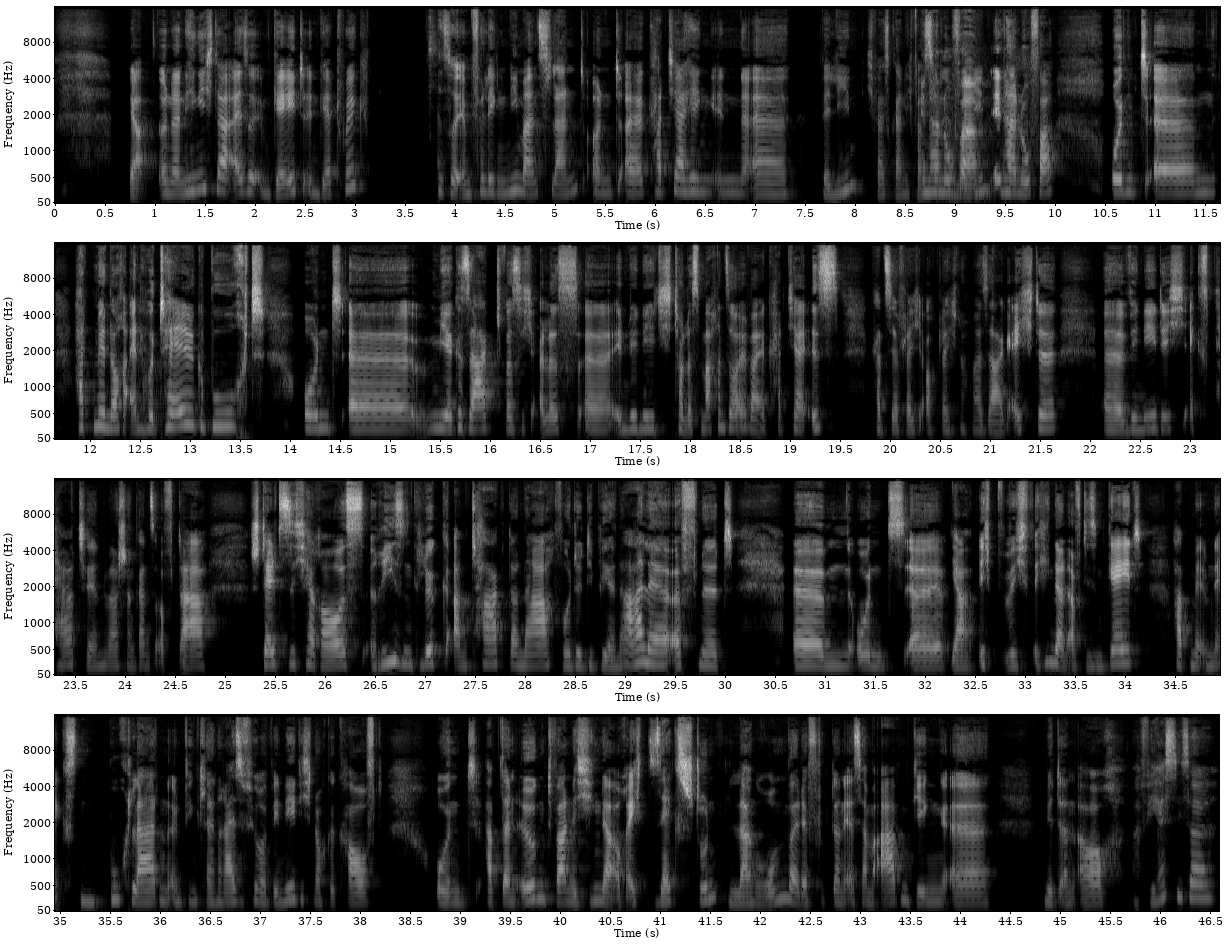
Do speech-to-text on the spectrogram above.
Ja, und dann hing ich da also im Gate in Gatwick, so im völligen Niemandsland und äh, Katja hing in äh, Berlin, ich weiß gar nicht, was in Hannover. In, in Hannover. Und ähm, hat mir noch ein Hotel gebucht und äh, mir gesagt, was ich alles äh, in Venedig Tolles machen soll, weil Katja ist, kannst du ja vielleicht auch gleich nochmal sagen, echte äh, Venedig-Expertin, war schon ganz oft da, stellte sich heraus, Riesenglück, am Tag danach wurde die Biennale eröffnet. Ähm, und äh, ja, ich, ich hing dann auf diesem Gate, habe mir im nächsten Buchladen irgendwie einen kleinen Reiseführer Venedig noch gekauft und habe dann irgendwann, ich hing da auch echt sechs Stunden lang rum, weil der Flug dann erst am Abend ging, äh, mir dann auch, ach, wie heißt dieser,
